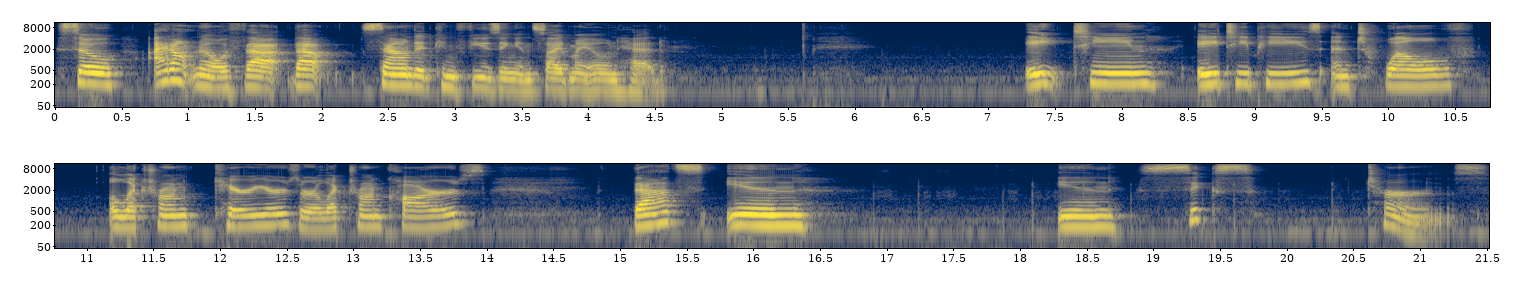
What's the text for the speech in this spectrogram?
so I don't know if that, that sounded confusing inside my own head. 18 ATPs and 12 electron carriers or electron cars. That's in in six turns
